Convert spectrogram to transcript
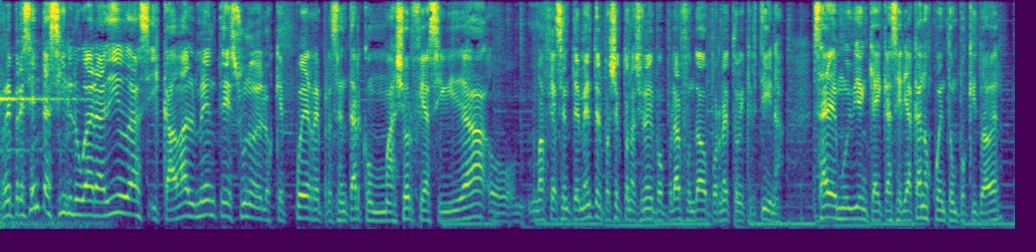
Representa sin lugar a dudas y cabalmente es uno de los que puede representar con mayor fiabilidad o más fehacientemente el proyecto nacional y popular fundado por Néstor y Cristina. Sabe muy bien qué hay que hacer y acá nos cuenta un poquito, a ver.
